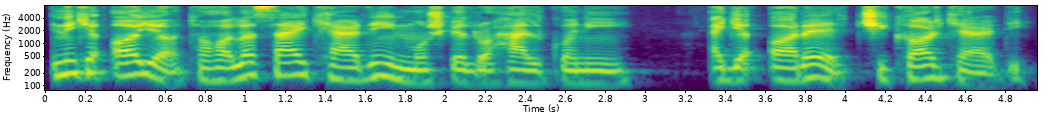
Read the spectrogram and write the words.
اینه که آیا تا حالا سعی کردی این مشکل رو حل کنی؟ اگه آره چی کار کردی؟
